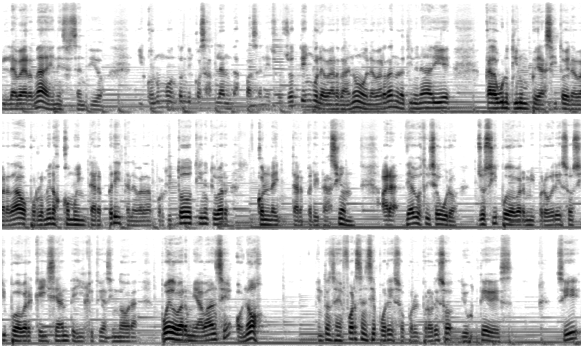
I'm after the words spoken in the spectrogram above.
la verdad en ese sentido y con un montón de cosas blandas pasan eso. Yo tengo la verdad, no, la verdad no la tiene nadie, cada uno tiene un pedacito de la verdad o por lo menos cómo interpreta la verdad, porque todo tiene que ver con la interpretación. Ahora, de algo estoy seguro, yo sí puedo ver mi progreso, sí puedo ver qué hice antes y qué estoy haciendo ahora, puedo ver mi avance o no. Entonces esfuércense por eso, por el progreso de ustedes, ¿sí?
